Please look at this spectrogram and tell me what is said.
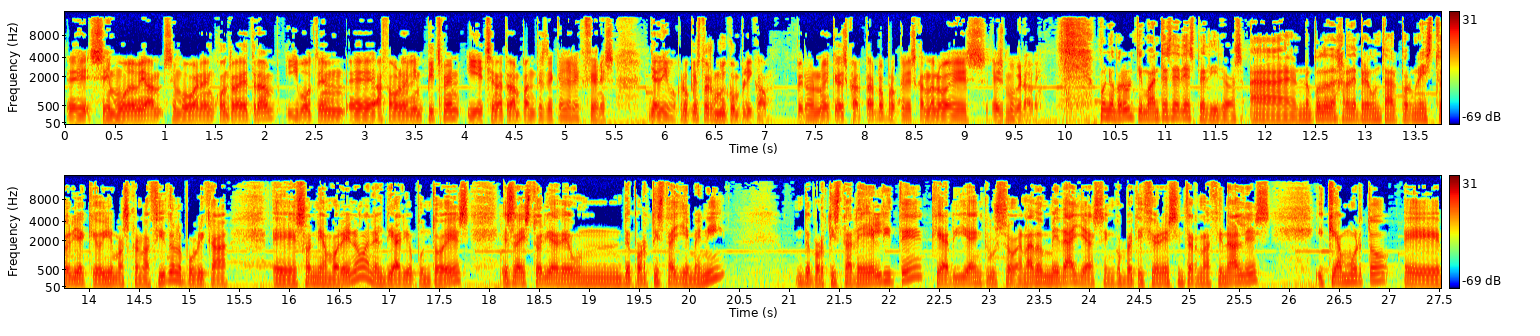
eh, se, muevan, se muevan en contra de Trump y voten eh, a favor del impeachment y echen a Trump antes de que haya elecciones. Ya digo, creo que esto es muy complicado, pero no hay que descartarlo porque el escándalo es, es muy grave. Bueno, por último, antes de despediros, ah, no puedo dejar de preguntar por una historia que hoy hemos conocido, lo eh, Sonia Moreno en el diario.es. Es la historia de un deportista yemení deportista de élite que había incluso ganado medallas en competiciones internacionales y que ha muerto eh,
